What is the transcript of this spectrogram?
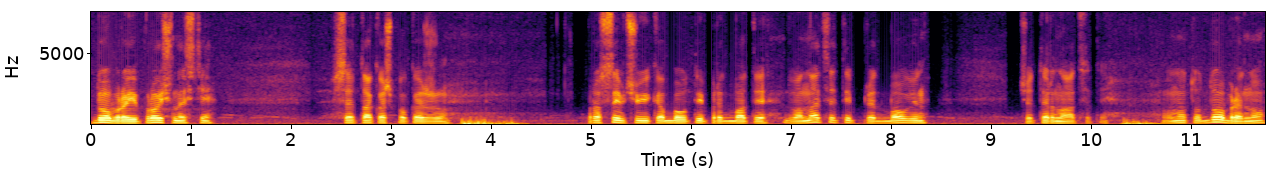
доброї прочності. Все також покажу. Просив чоловіка болти придбати 12, придбав він 14. Воно то добре, але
